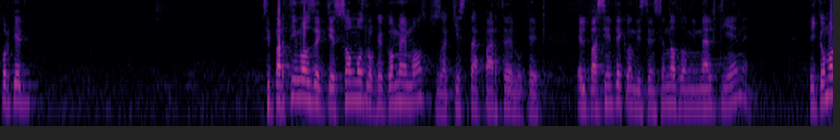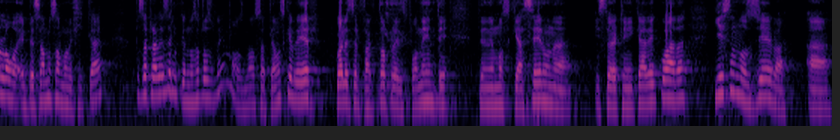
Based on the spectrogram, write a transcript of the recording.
porque si partimos de que somos lo que comemos, pues aquí está parte de lo que el paciente con distensión abdominal tiene. ¿Y cómo lo empezamos a modificar? Pues a través de lo que nosotros vemos, ¿no? O sea, tenemos que ver cuál es el factor predisponente, tenemos que hacer una historia clínica adecuada y eso nos lleva a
